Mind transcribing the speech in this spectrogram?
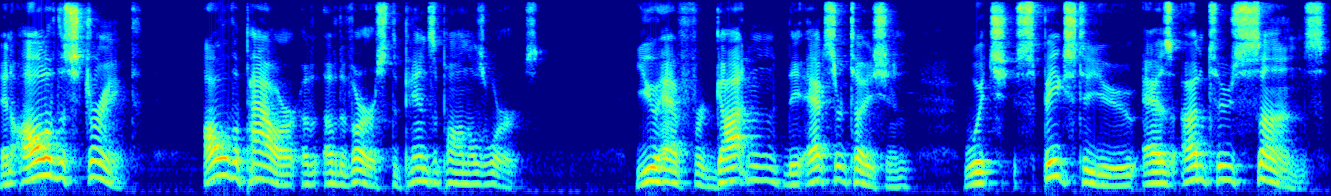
And all of the strength, all the power of, of the verse depends upon those words. You have forgotten the exhortation which speaks to you as unto sons.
